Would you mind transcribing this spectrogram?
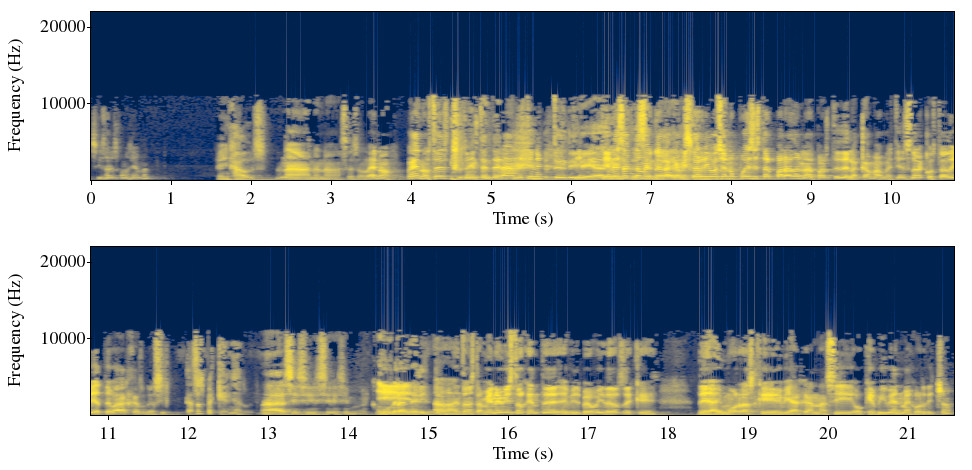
¿Sí sabes cómo se llaman? Penthouse. No, no, no, es eso. Bueno, bueno, ustedes pues, lo entenderán. Tiene, No tengo ni idea, tiene no sé exactamente la camita arriba, o sea, no puedes estar parado en la parte de la cama, güey. Tienes que estar acostado y ya te bajas, güey. Así, casas pequeñas, güey. Ah, sí, sí, sí, sí. Como Y- un granerito. Ajá, entonces también he visto gente, he veo videos de que de hay morras que viajan así, o que viven, mejor dicho,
